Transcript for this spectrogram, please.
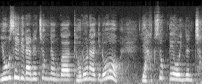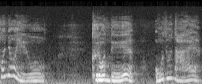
요셉이라는 청년과 결혼하기로 약속되어 있는 처녀예요. 그런데 어느 날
